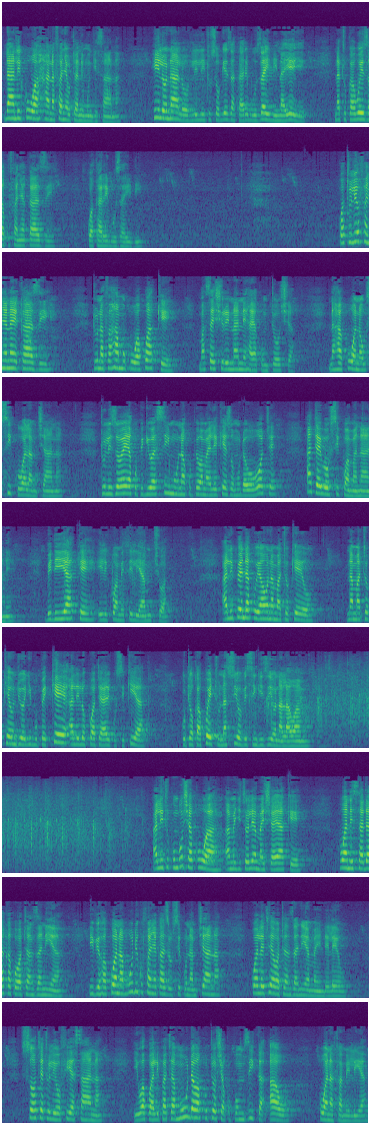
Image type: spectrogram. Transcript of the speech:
Na alikuwa anafanya utani mwingi sana. Hilo nalo lilitusogeza karibu zaidi na yeye na tukaweza kufanya kazi kwa karibu zaidi. Kwa tuliofanya naye kazi, tunafahamu kuwa kwake masaa ishirini na nne hayakumtosha na hakuwa na usiku wala mchana. Tulizoea kupigiwa simu na kupewa maelekezo muda wowote, hata iwe usiku wa manane. Bidii yake ilikuwa mithili ya mchwa. Alipenda kuyaona matokeo, na matokeo ndiyo jibu pekee alilokuwa tayari kusikia kutoka kwetu, na sio visingizio na lawama. Alitukumbusha kuwa amejitolea maisha yake kuwa ni sadaka kwa Watanzania, hivyo hakuwa na budi kufanya kazi usiku na mchana kuwaletea Watanzania maendeleo. Sote tulihofia sana iwapo alipata muda wa kutosha kupumzika au kuwa na familia.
